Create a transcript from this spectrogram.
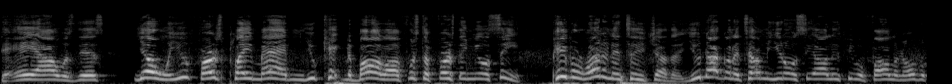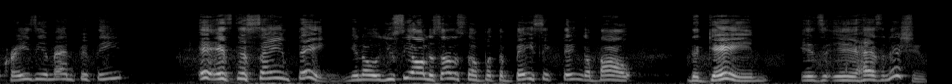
the AI was this. Yo, when you first play Madden, you kick the ball off. What's the first thing you'll see? People running into each other. You're not going to tell me you don't see all these people falling over crazy in Madden 15. it's the same thing. You know, you see all this other stuff, but the basic thing about the game is it has an issue.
